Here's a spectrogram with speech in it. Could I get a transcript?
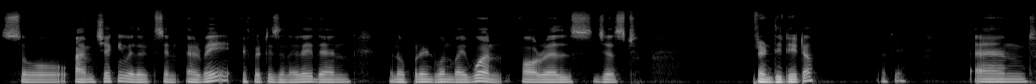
So i'm checking whether it's an array. If it is an array then you know print one by one or else just print the data okay. And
